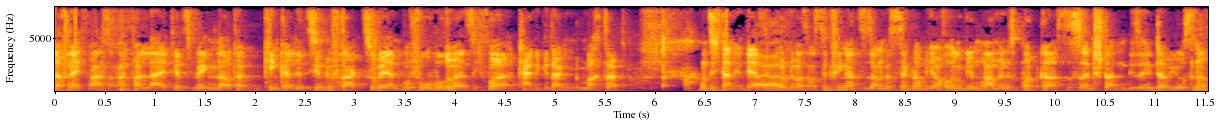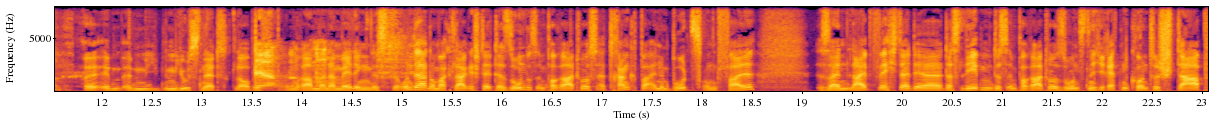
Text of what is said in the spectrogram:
Ja, vielleicht war es auch einfach leid, jetzt wegen lauter Kinkerlitzchen gefragt zu werden, wovor, worüber er sich vorher keine Gedanken gemacht hat. Und sich dann in der Ja, ja. Sekunde was aus den Fingern zu sagen. Das ist ja, glaube ich, auch irgendwie im Rahmen eines Podcasts entstanden, diese Interviews, ne? Äh, im, im, Im Usenet, glaube ich, Ja, im Rahmen genau. meiner Mailingliste. Und er hat nochmal klargestellt, der Sohn des Imperators ertrank bei einem Bootsunfall. Sein Leibwächter, der das Leben des Imperatorsohns nicht retten konnte, starb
